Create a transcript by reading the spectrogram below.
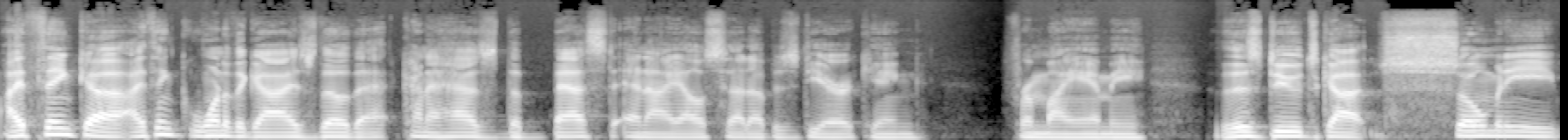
I think uh, I think one of the guys though that kind of has the best NIL setup is D'Eriq King from Miami. This dude's got so many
